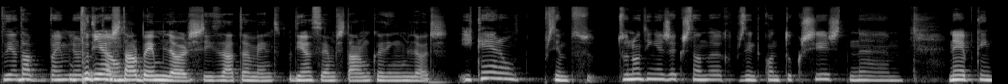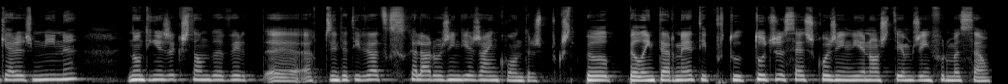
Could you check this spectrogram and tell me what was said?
podiam estar bem melhores. Podiam estar bem melhores, exatamente. Podiam sempre estar um bocadinho melhores. E quem eram, por exemplo, tu não tinhas a questão da representação quando tu cresceste, na, na época em que eras menina, não tinhas a questão de haver uh, a representatividade que se calhar hoje em dia já encontras, porque pela, pela internet e por tudo, todos os acessos que hoje em dia nós temos à informação.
